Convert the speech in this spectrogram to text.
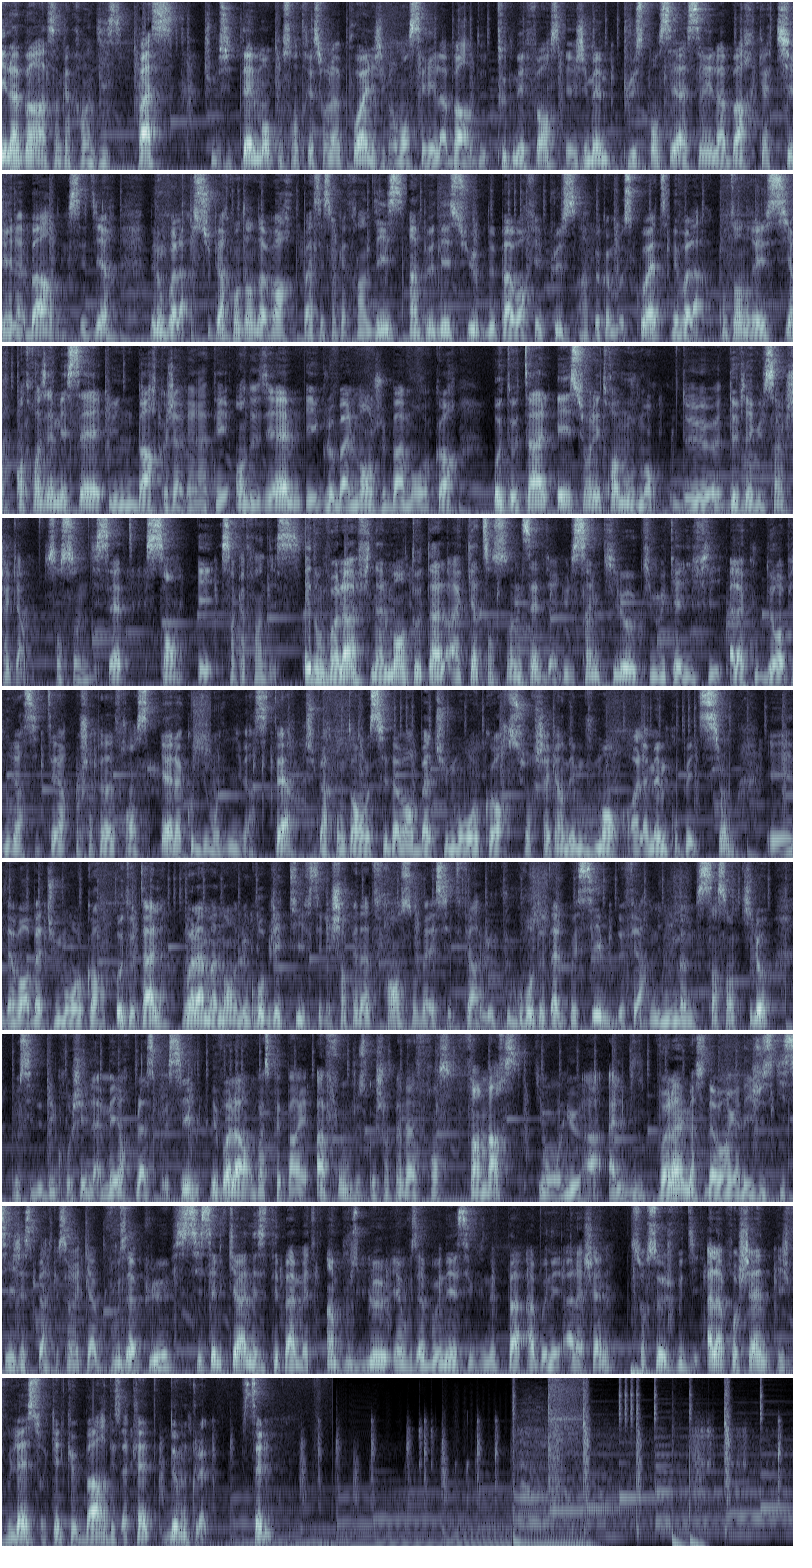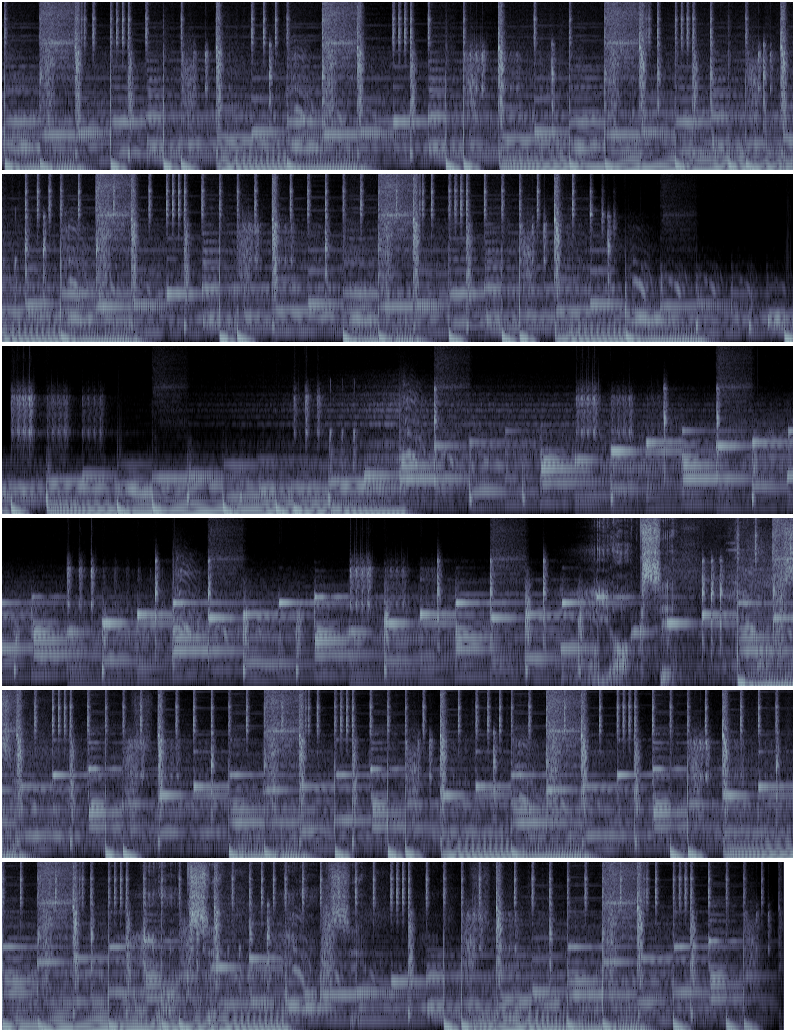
Et la barre à 190 passe. Je me suis tellement concentré sur la poigne, j'ai vraiment serré la barre de toutes mes forces et j'ai même plus pensé à serrer la barre qu'à tirer la barre, donc c'est dire. Mais donc voilà, super content d'avoir passé 190, un peu déçu de ne pas avoir fait plus, un peu comme au squat. Mais voilà, content de réussir en troisième essai une barre que j'avais ratée en deuxième et globalement je bats mon record au total et sur les trois mouvements de 2,5 chacun, 177, 100 et 190. Et donc voilà, finalement total à 467,5 kg qui me qualifie à la Coupe d'Europe universitaire, au Championnat de France et à la Coupe du Monde universitaire. Super content aussi d'avoir battu mon record sur chacun des mouvements à la même compétition et d'avoir battu mon record au total. Voilà maintenant le gros objectif c'est les Championnats de France, on va essayer de faire le plus gros total possible, de faire minimum 500 kg, aussi de décrocher la meilleure place possible. Mais voilà, on va se préparer à fond jusqu'au championnat de France fin mars, qui auront lieu à Albi. Voilà, merci d'avoir regardé jusqu'ici, j'espère que ce récap vous a plu. Si c'est le cas, n'hésitez pas à mettre un pouce bleu et à vous abonner si vous n'êtes pas abonné à la chaîne. Sur ce, je vous dis à la prochaine et je vous laisse sur quelques barres des athlètes de mon club. Salut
